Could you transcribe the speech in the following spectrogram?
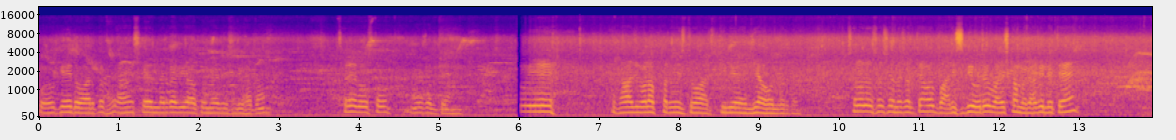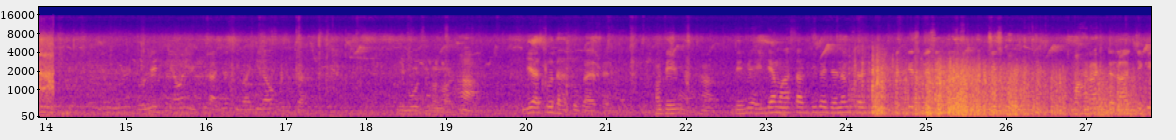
पोर्ट के द्वार पर इसके अंदर का भी आपको मैं दिखाता हूँ। चलिए दोस्तों, आगे चलते हैं। राजवाड़ा प्रवेश द्वार अहिल्या होलकर का चलो दोस्तों अंदर चलते हैं और बारिश भी हो रही है बारिश का मज़ा भी लेते हैं। ही ये हाँ ये अश्व धातु का है सर देवी हाँ देवी अहिल्या महासाग जी का जन्म सर इकतीस मई सत्रह सौ पच्चीस को महाराष्ट्र राज्य के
